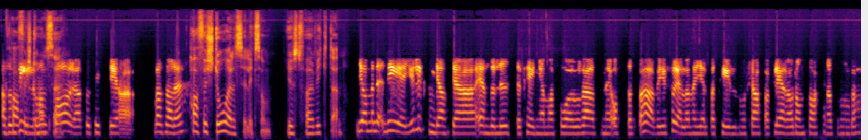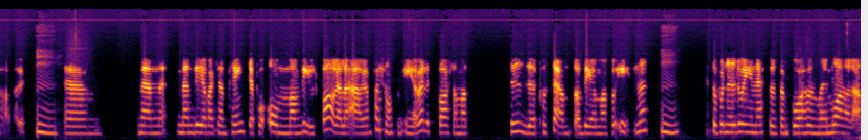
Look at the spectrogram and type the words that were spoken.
alltså Ha vill man förståelse. spara så tycker jag... Vad sa du? Ha förståelse liksom, just för vikten. Ja, men det är ju liksom ganska ändå lite pengar man får att röra sig med. Oftast behöver ju föräldrarna hjälpa till med att köpa flera av de sakerna som de behöver. Mm. Ehm, Men, men det man kan tänka på om man vill spara eller är en person som är väldigt sparsam att 10% av det man får in Mm. så får ni då in 1200 i månaden.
